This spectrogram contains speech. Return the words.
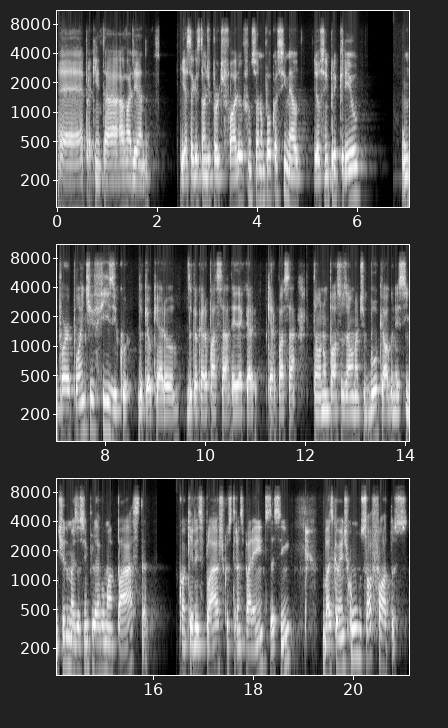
é, para quem está avaliando. E essa questão de portfólio funciona um pouco assim, né? Eu, eu sempre crio um PowerPoint físico do que eu quero do que eu quero passar, da ideia que eu quero, quero passar. Então eu não posso usar um notebook, algo nesse sentido, mas eu sempre levo uma pasta com aqueles plásticos transparentes assim, basicamente com só fotos,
